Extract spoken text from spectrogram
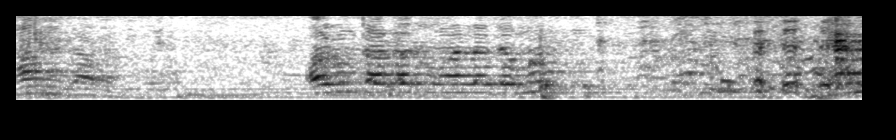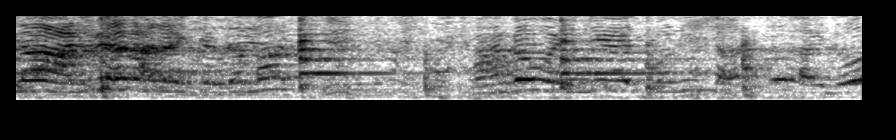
थांब जरा. अरुण काका तुम्हाला जमत यांना आडव्या घालायच्या जमत माग? वहिनी आहेत म्हणून शांत राहिलो.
